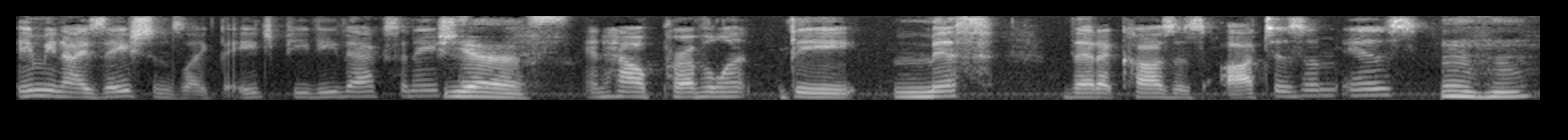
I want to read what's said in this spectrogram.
immunizations like the HPV vaccination. Yes. And how prevalent the myth that it causes autism is. Mm-hmm.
